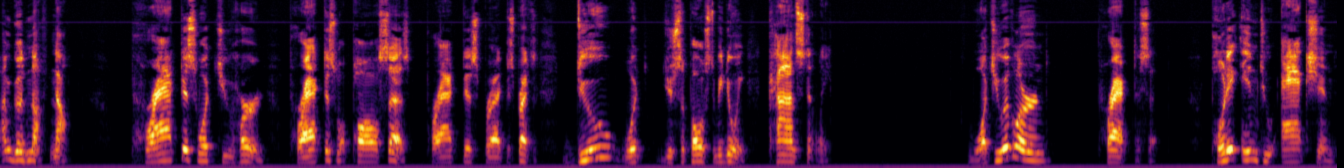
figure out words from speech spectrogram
I'm good enough. No. Practice what you've heard. Practice what Paul says. Practice, practice, practice. Do what you're supposed to be doing constantly. What you have learned, practice it. Put it into action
